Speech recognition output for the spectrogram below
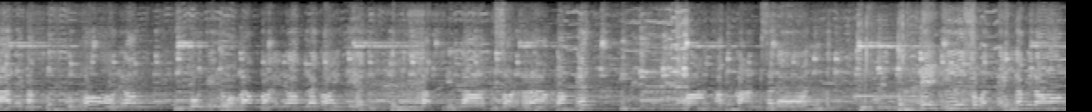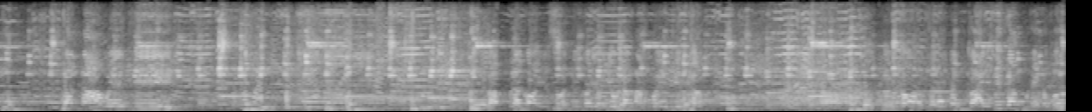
งานให้กับคุณพ่อนะครับผู้ที่ร่วงรับไปนะครับ และก็ให้เกียรติกับทีมงานสอนรามน้ำเพชร มาทำการแสดง นี่คือส่วนหนึ่งครับพี่น้อง ด้านหน้าเวทีครับแล้วก็อีกส่วนหนึ่งก็ยังอยู่ด้านหลังเวทีครับเมื่อคืนก็แสดงกันไกลนิดครับเขตอำเภอ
